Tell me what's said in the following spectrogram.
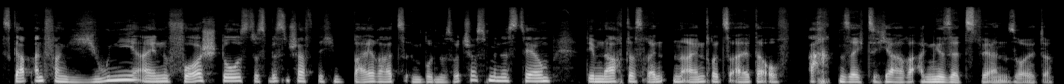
Es gab Anfang Juni einen Vorstoß des Wissenschaftlichen Beirats im Bundeswirtschaftsministerium, demnach das Renteneintrittsalter auf 68 Jahre angesetzt werden sollte.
